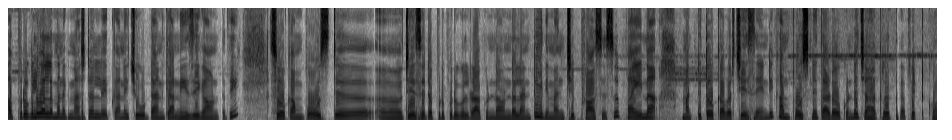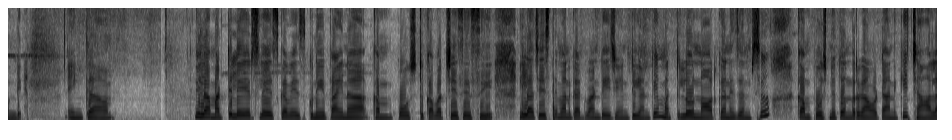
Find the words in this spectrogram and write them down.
ఆ పురుగుల వల్ల మనకి నష్టం లేదు కానీ చూడడానికి అన్ఈజీగా ఉంటుంది. సో కంపోస్ట్ చేసేటప్పుడు పురుగులు రాకుండా ఉండాలంటే ఇది మంచి ప్రాసెస్. పైన మట్టితో కవర్ చేసేయండి. కంపోస్ట్ని తడవకుండా జాగ్రత్తగా పెట్టుకోండి. ఇంకా ఇలా మట్టి లేయర్స్ లేయర్స్గా వేసుకుని పైన కంపోస్ట్ కవర్ చేసేసి ఇలా చేస్తే మనకు అడ్వాంటేజ్ ఏంటి అంటే మట్టిలో ఉన్న ఆర్గానిజమ్స్ కంపోస్ట్ని తొందరగా అవ్వటానికి చాలా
